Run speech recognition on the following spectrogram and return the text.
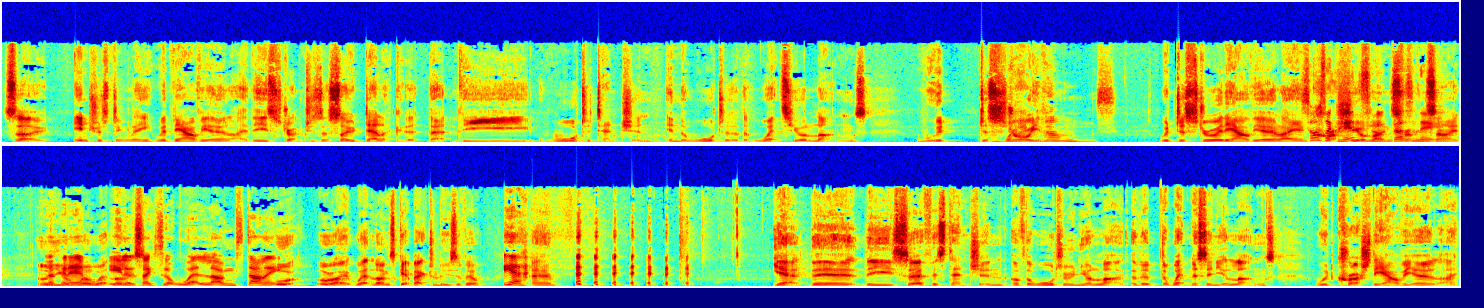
So, interestingly, with the alveoli, these structures are so delicate that the water tension in the water that wets your lungs would destroy Wet them. lungs. Would destroy the alveoli and Sounds like crush an your lungs from he? inside. Oh, Look at him. well he looks like he's got wet lungs, doesn't he? All- all right, wet lungs. Get back to Loserville. yeah. Um, yeah, the the surface tension of the water in your lung, uh, the the wetness in your lungs, would crush the alveoli.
